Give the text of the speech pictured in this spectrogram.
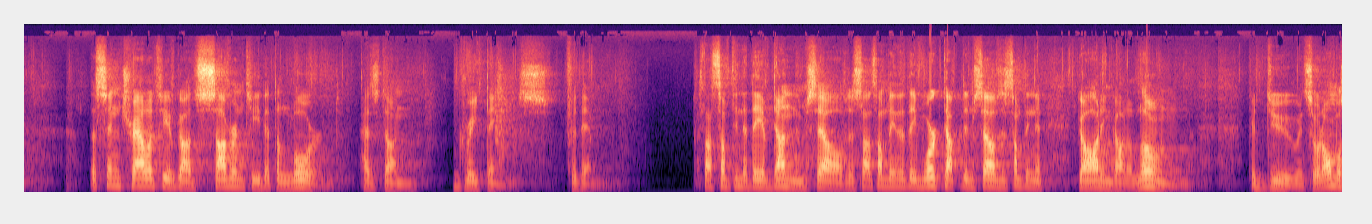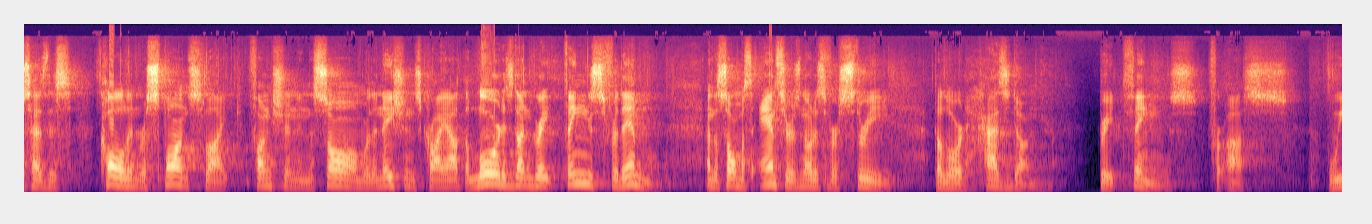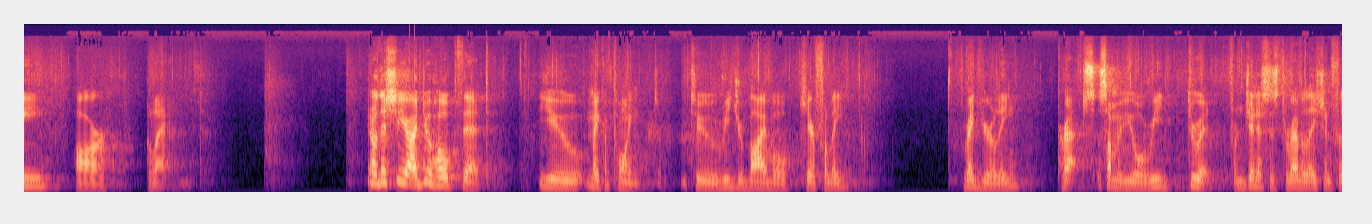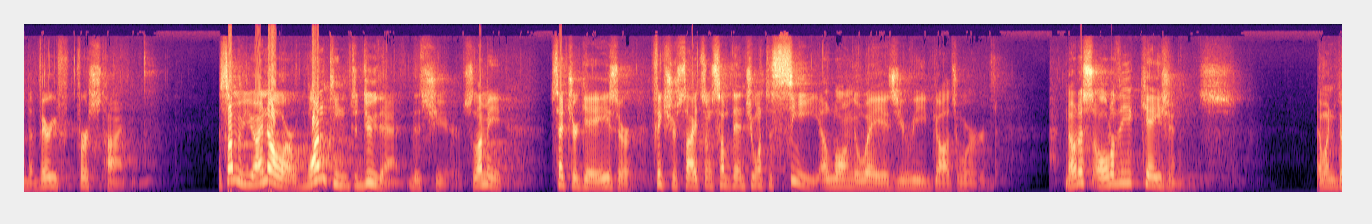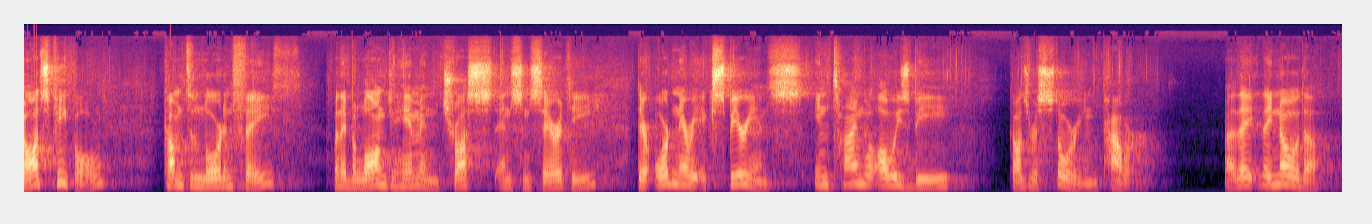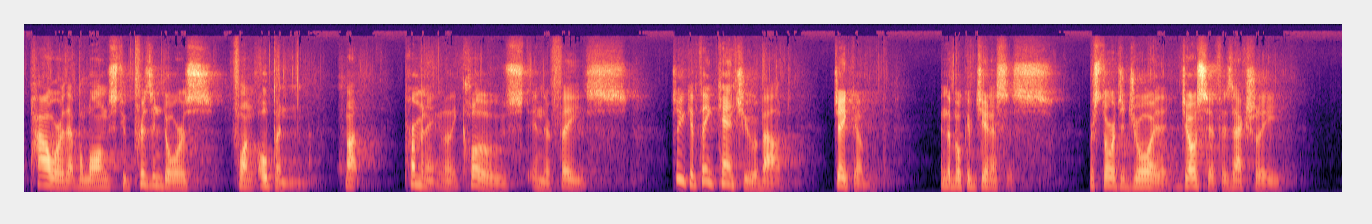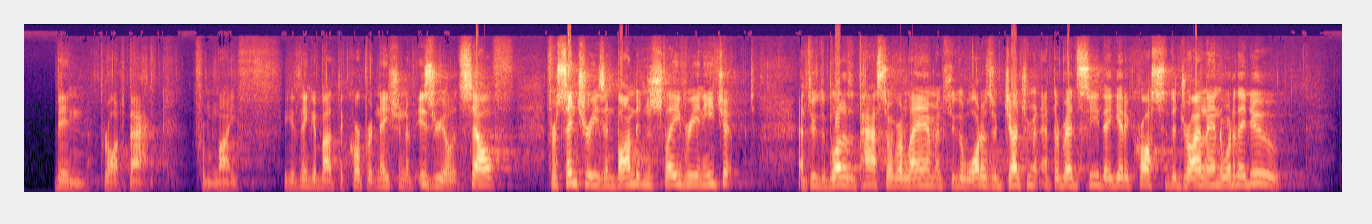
the centrality of God's sovereignty that the Lord has done great things for them. It's not something that they have done themselves. It's not something that they've worked up themselves. It's something that God and God alone could do. And so it almost has this call and response like function in the psalm where the nations cry out, The Lord has done great things for them. And the psalmist answers, notice verse 3 The Lord has done great things for us. We are glad. You know, this year I do hope that you make a point to read your Bible carefully, regularly. Perhaps some of you will read through it from Genesis to Revelation for the very first time. Some of you I know are wanting to do that this year. So let me set your gaze or fix your sights on something that you want to see along the way as you read God's Word. Notice all of the occasions that when God's people come to the Lord in faith, when they belong to Him in trust and sincerity, their ordinary experience in time will always be God's restoring power. Uh, they, they know the power that belongs to prison doors flung open not permanently closed in their face. So you can think, can't you, about Jacob in the book of Genesis, restored to joy that Joseph has actually been brought back from life. You can think about the corporate nation of Israel itself, for centuries in bondage and slavery in Egypt, and through the blood of the Passover lamb and through the waters of judgment at the Red Sea, they get across to the dry land. What do they do?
